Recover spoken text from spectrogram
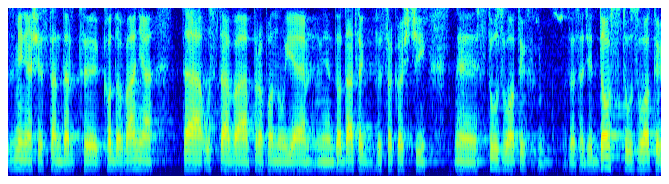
zmienia się standard kodowania. Ta ustawa proponuje e, dodatek w wysokości e, 100 zł, w zasadzie do 100 zł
